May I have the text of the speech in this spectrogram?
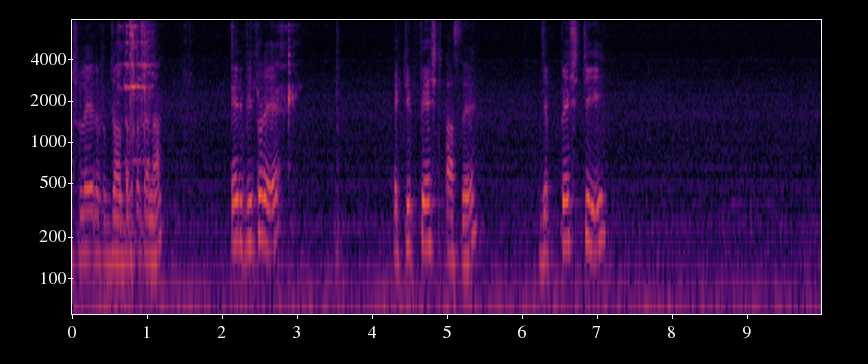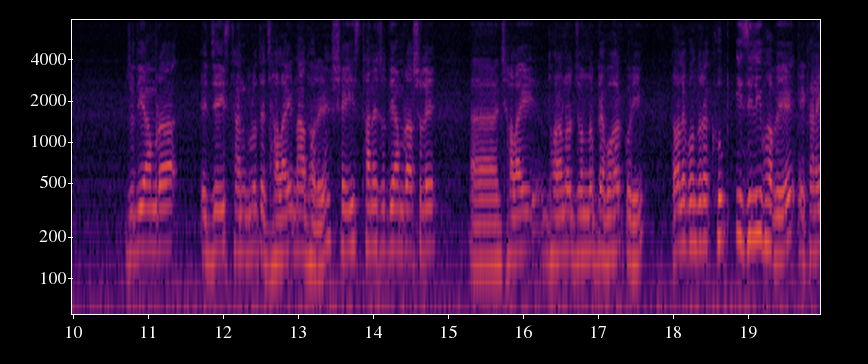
আসলে এটা জর্দার কোটা না। এর ভিতরে একটি পেস্ট আছে, যে পেস্টটি যদি আমরা যে স্থানগুলোতে ঝালাই না ধরে, সেই স্থানে যদি আমরা আসলে ঝালাই ধরানোর জন্য ব্যবহার করি, তাহলে বন্ধুরা খুব ইজিলিভাবে এখানে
